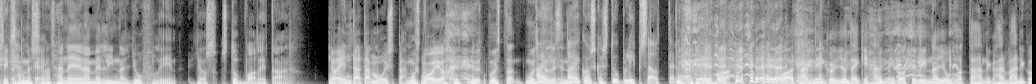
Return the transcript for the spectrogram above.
Siksi hän myös sanoi, että hän ei enää mene linnan juhliin, jos Stubb valitaan. No en tätä muista. muista Voi jo. Nyt muista, muistelisin. Ai, ai koska Stub lipsauttelee. ei vaan, ei vaan että hän niinku, jotenkin hän niinku otti linnanjuhlat tähän, niinku, hän vähän niinku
